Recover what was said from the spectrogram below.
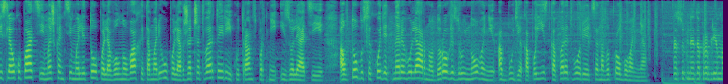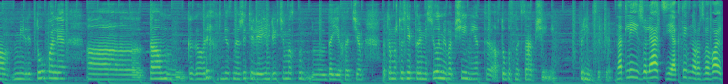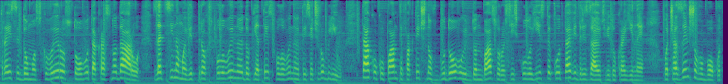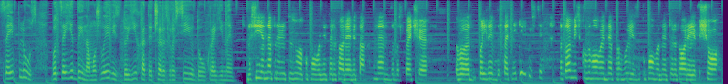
Після окупації мешканці Мелітополя, Волновахи та Маріуполя вже четвертий рік у транспортній ізоляції. Автобуси ходять нерегулярно, дороги зруйновані, а будь-яка поїздка перетворюється на випробування. Особенно эта проблема в Мелитополе. А, Там, как говорят местные жители, им легче в Москву э, доехать, чем... Потому что с некоторыми селами вообще нет автобусных сообщений. В принципе. На тлі ізоляції активно розвивають рейси до Москви, Ростову та Краснодару за цінами від 3,5 до 5,5 тисяч рублів. Так окупанти фактично вбудовують Донбасу російську логістику та відрізають від України. Хоча з іншого боку, це і плюс, бо це єдина можливість доїхати через Росію до України. Росія не пріоритизує окуповані території, відтак не забезпечує в пальни в достатній кількості. Натомість, коли мова йде про виїзд з окупованої території, якщо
